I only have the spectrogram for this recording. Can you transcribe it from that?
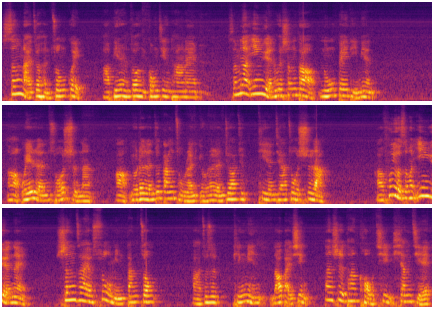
生来就很尊贵啊，别人都很恭敬他呢。什么样因缘会生到奴婢里面？啊，为人所使呢？啊，有的人就当主人，有的人就要去替人家做事啊。啊，会有什么因缘呢？生在庶民当中，啊，就是平民老百姓。但是他口气相洁，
